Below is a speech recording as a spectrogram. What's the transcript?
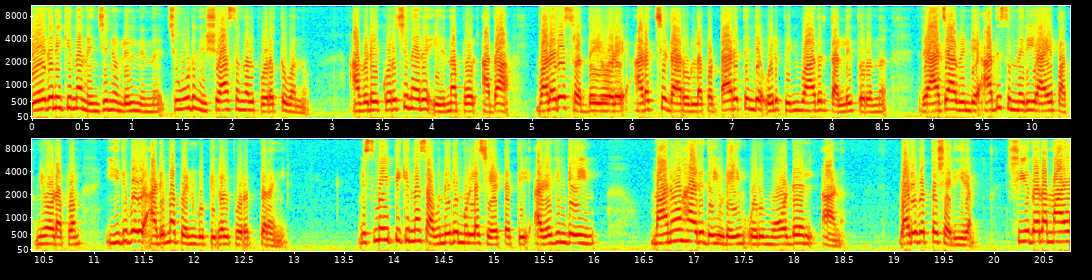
വേദനിക്കുന്ന നെഞ്ചിനുള്ളിൽ നിന്ന് ചൂട് നിശ്വാസങ്ങൾ പുറത്തു വന്നു. അവിടെ കുറച്ചുനേരം ഇരുന്നപ്പോൾ അതാ വളരെ ശ്രദ്ധയോടെ അടച്ചിടാറുള്ള കൊട്ടാരത്തിന്റെ ഒരു പിൻവാതിൽ തള്ളി തുറന്ന് രാജാവിന്റെ അതിസുന്ദരിയായ പത്നിയോടൊപ്പം ഇരുപത് അടിമ പെൺകുട്ടികൾ പുറത്തിറങ്ങി. വിസ്മയിപ്പിക്കുന്ന സൗന്ദര്യമുള്ള ചേട്ടത്തി അഴകിന്റെയും മനോഹാരിതയുടെയും ഒരു മോഡൽ ആണ്. വടിവത്ത ശരീരം. ശീതളമായ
